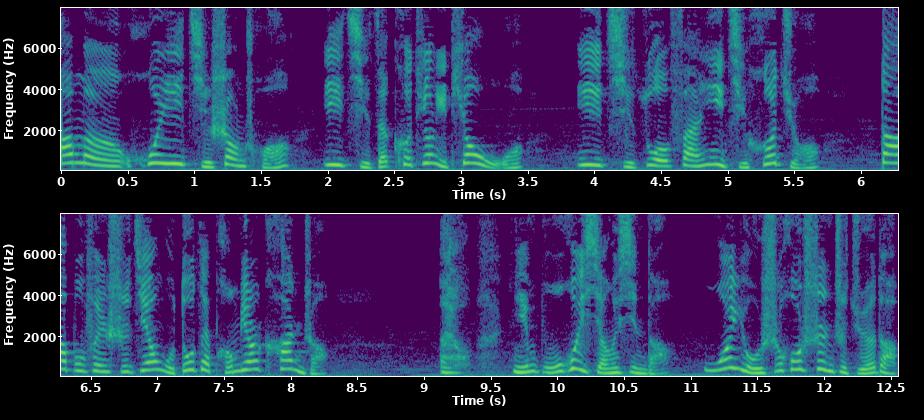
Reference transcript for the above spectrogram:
他们会一起上床，一起在客厅里跳舞，一起做饭，一起喝酒。大部分时间我都在旁边看着。哎呦，您不会相信的，我有时候甚至觉得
